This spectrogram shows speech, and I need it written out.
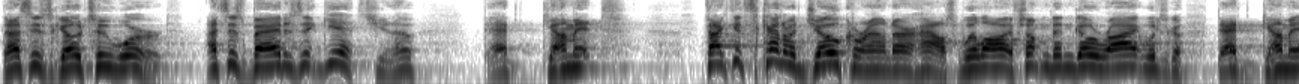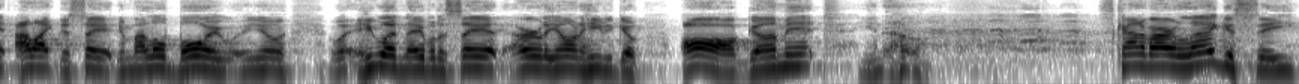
That's his go to word. That's as bad as it gets, you know. Dad gummit. In fact, it's kind of a joke around our house. We'll all, if something didn't go right, we'll just go, Dad gummit. I like to say it. My little boy, you know, he wasn't able to say it early on. He would go, Aw, gummit, you know. it's kind of our legacy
